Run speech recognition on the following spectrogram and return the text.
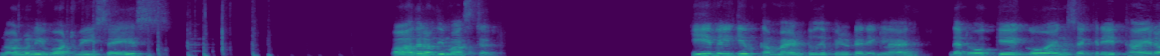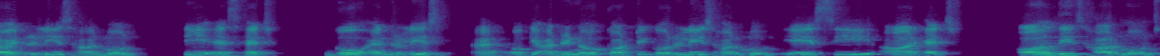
normally what we say is father of the master. He will give command to the pituitary gland that okay, go and secrete thyroid release hormone, TSH. Go and release, uh, okay, adrenocortico release hormone, ACRH. All these hormones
